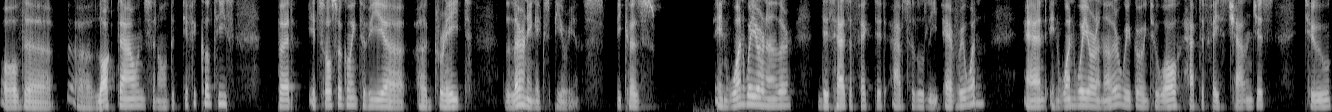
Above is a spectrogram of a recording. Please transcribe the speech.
all the uh, lockdowns and all the difficulties, but it's also going to be a, a great learning experience because in one way or another, this has affected absolutely everyone. And in one way or another, we're going to all have to face challenges to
